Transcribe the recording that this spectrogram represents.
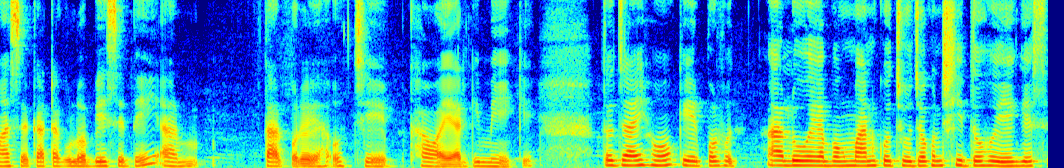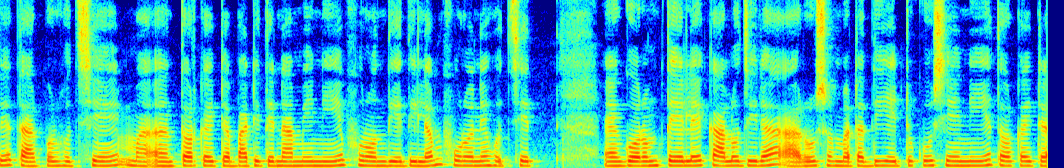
মাছের কাটাগুলো বেছে দেই আর তারপরে হচ্ছে খাওয়াই আর কি মেয়েকে। তো যাই হোক, এরপর আলু এবং মানকচু যখন সিদ্ধ হয়ে গেছে, তারপর হচ্ছে তরকারিটা বাটিতে নামিয়ে নিয়ে ফোড়ন দিয়ে দিলাম। ফোড়নে হচ্ছে গরম তেলে কালো জিরা আর রসুন বাটা দিয়ে একটু কষিয়ে নিয়ে তরকারিটা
